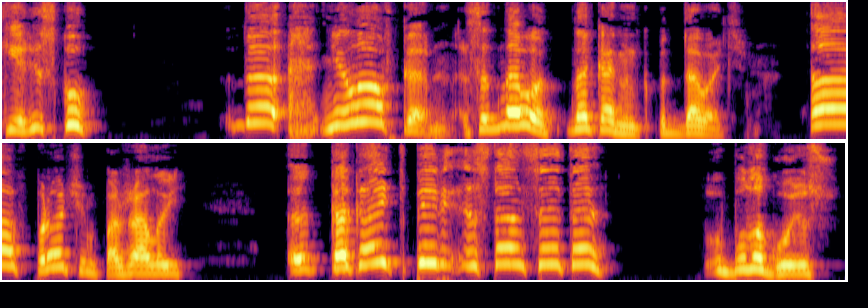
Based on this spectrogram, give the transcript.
Хереску. — Да неловко с одного на каменку поддавать. А, впрочем, пожалуй. Какая теперь станция-то? — Балагоюс. —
